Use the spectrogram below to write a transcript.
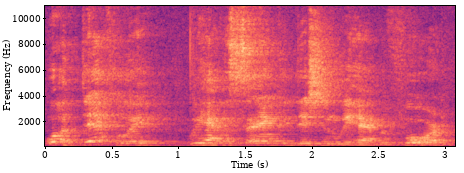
Well, definitely, we have the same condition we had before,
